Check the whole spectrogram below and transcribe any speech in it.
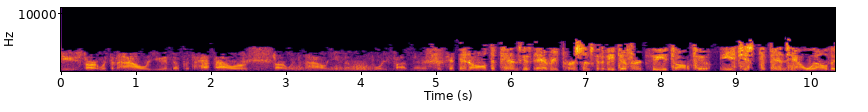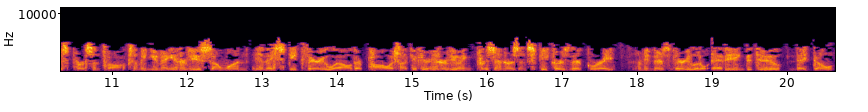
you start with an hour, you end up with a half hour, or do you start with an hour, you end up with 45 minutes, or 10 It all depends because every person's going to be different who you talk to. It just depends how well this person talks. I mean, you may interview someone and they speak very well. They're polished. Like if you're interviewing presenters and speakers, they're great. I mean, there's very little editing to do. They don't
